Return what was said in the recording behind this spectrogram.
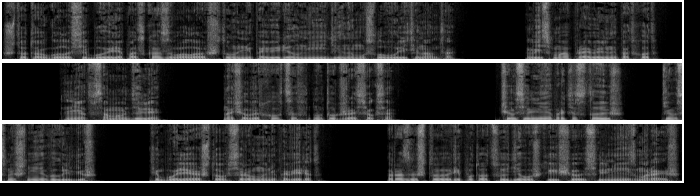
Что-то в голосе Бойля подсказывало, что он не поверил ни единому слову лейтенанта. Весьма правильный подход. Нет, в самом деле, начал Верховцев, но тут же осекся. Чем сильнее протестуешь, тем смешнее выглядишь. Тем более, что все равно не поверят. Разве что репутацию девушки еще сильнее измораешь.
